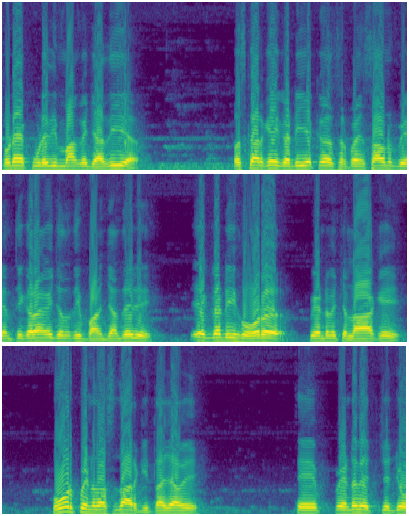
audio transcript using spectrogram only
ਥੋੜਾ ਕੂੜੇ ਦੀ ਮੰਗ ਜ਼ਿਆਦੀ ਆ। ਉਸ ਕਰਕੇ ਗੱਡੀ ਇੱਕ ਸਰਪੰਚ ਸਾਹਿਬ ਨੂੰ ਬੇਨਤੀ ਕਰਾਂਗੇ ਜਦੋਂ ਤੁਸੀਂ ਬਣ ਜਾਂਦੇ ਜੇ ਇੱਕ ਗੱਡੀ ਹੋਰ ਪਿੰਡ ਵਿੱਚ ਲਾ ਕੇ ਹੋਰ ਪਿੰਡ ਦਾ ਸੁਧਾਰ ਕੀਤਾ ਜਾਵੇ ਤੇ ਪਿੰਡ ਵਿੱਚ ਜੋ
